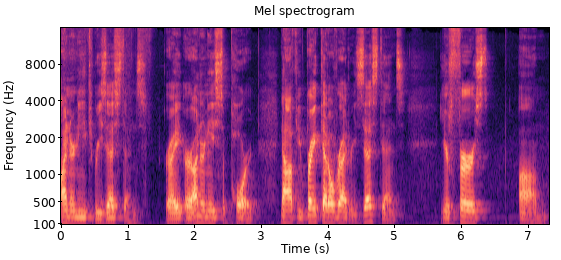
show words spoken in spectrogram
underneath resistance, right? Or underneath support. Now, if you break that overhead resistance, your first um,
